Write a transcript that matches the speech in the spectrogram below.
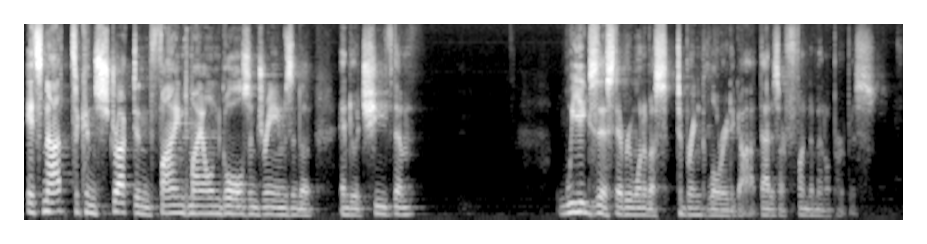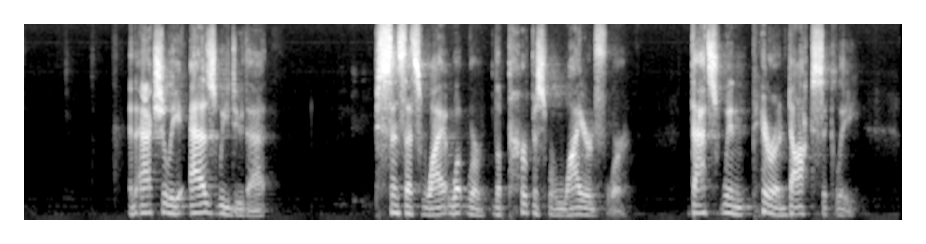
It's not to construct and find my own goals and dreams and to, and to achieve them. We exist, every one of us, to bring glory to God. That is our fundamental purpose. And actually, as we do that, since that's why what we're the purpose we're wired for, that's when paradoxically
